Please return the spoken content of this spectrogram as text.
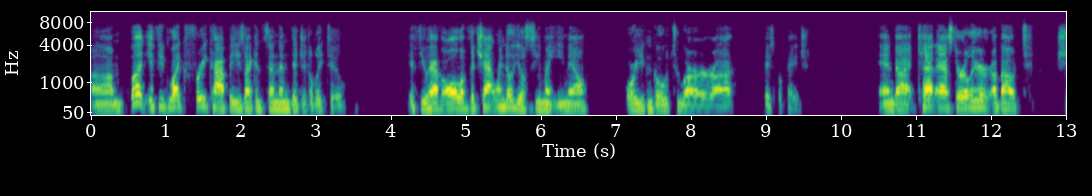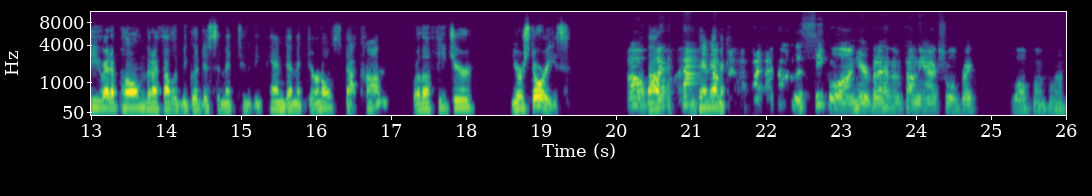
Um, but if you'd like free copies, I can send them digitally too. If you have all of the chat window, you'll see my email, or you can go to our uh, Facebook page. And uh, Kat asked earlier about she read a poem that I thought would be good to submit to the pandemicjournals.com, where they'll feature your stories Oh, about I the pandemic. I, I found the sequel on here, but I haven't found the actual break wall poem. Hold on.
